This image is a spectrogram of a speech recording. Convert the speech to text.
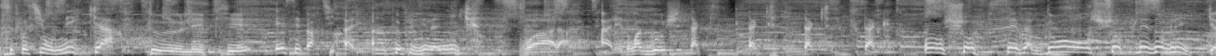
cette fois-ci on écarte les pieds et c'est parti. Allez, un peu plus dynamique. Voilà, allez, droite-gauche, tac, tac, tac, tac. On chauffe ses abdos, on chauffe les obliques.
